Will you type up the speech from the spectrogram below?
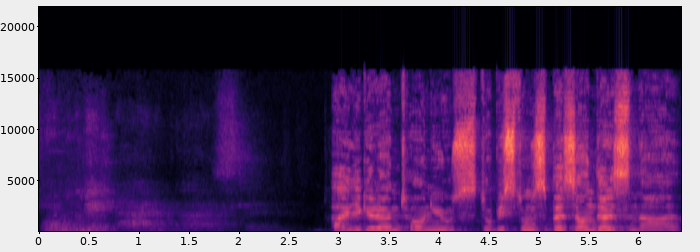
Und mit Heiliger Antonius, du bist uns besonders nahe.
